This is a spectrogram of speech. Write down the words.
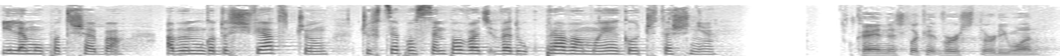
ile mu potrzeba, abym go doświadczył, czy chce postępować według prawa mojego, czy też nie. Okay, and let's look at verse 31.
